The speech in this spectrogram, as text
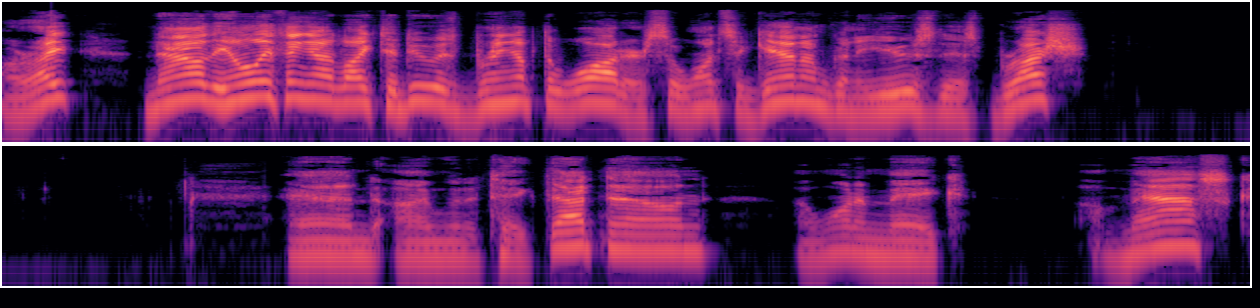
All right. Now the only thing I'd like to do is bring up the water. So once again, I'm going to use this brush and I'm going to take that down. I want to make a mask.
